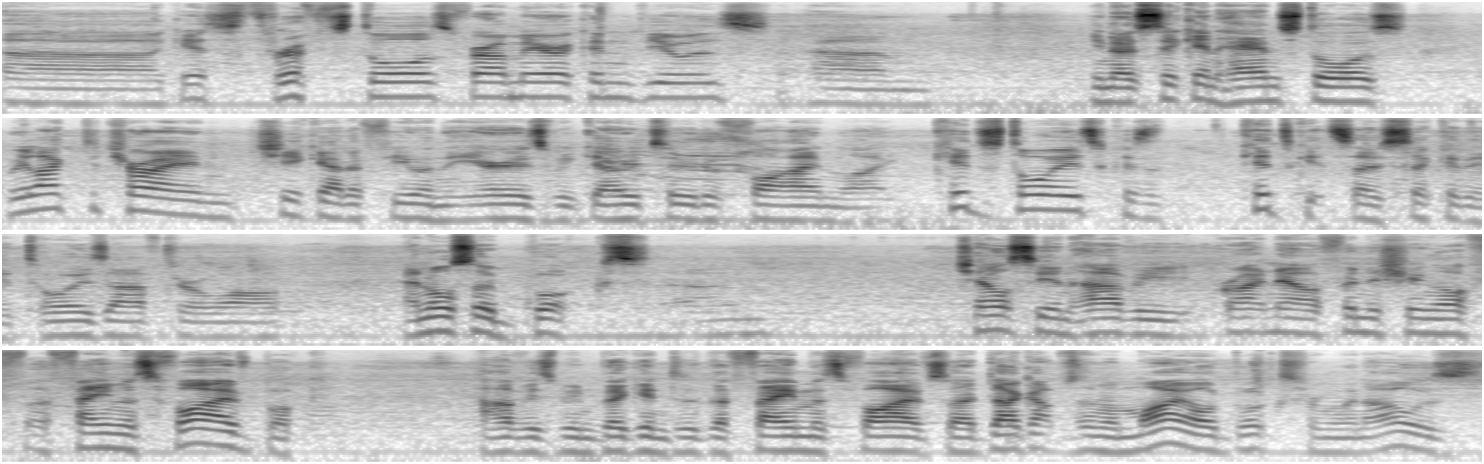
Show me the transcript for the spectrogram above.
uh, I guess thrift stores for American viewers. Um, you know, second-hand stores. We like to try and check out a few in the areas we go to to find like kids' toys because kids get so sick of their toys after a while and also books. Um, Chelsea and Harvey right now are finishing off a Famous Five book. Harvey's been big into the Famous Five, so I dug up some of my old books from when I was,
